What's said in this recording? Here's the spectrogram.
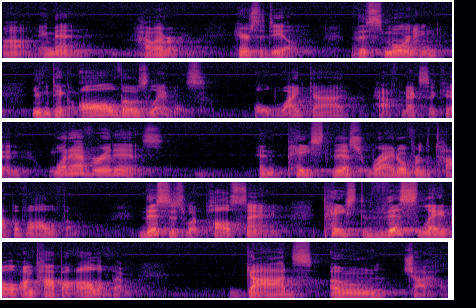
Ah, amen. However, here's the deal. This morning, you can take all those labels old white guy, half Mexican, whatever it is and paste this right over the top of all of them. This is what Paul's saying. Paste this label on top of all of them God's own child,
